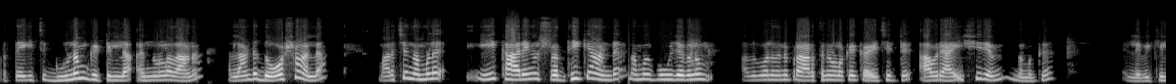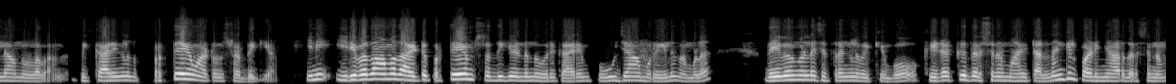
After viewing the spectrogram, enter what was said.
പ്രത്യേകിച്ച് ഗുണം കിട്ടില്ല എന്നുള്ളതാണ്. അല്ലാണ്ട് ദോഷമല്ല. മറിച്ച് നമ്മൾ ഈ കാര്യങ്ങൾ ശ്രദ്ധിക്കാണ്ട് നമ്മൾ പൂജകളും അതുപോലെ തന്നെ പ്രാർത്ഥനകളൊക്കെ കഴിച്ചിട്ട് ആ ഒരു ഐശ്വര്യം നമുക്ക് ലഭിക്കില്ല എന്നുള്ളതാണ്. അപ്പൊ ഇക്കാര്യങ്ങൾ പ്രത്യേകമായിട്ടൊന്ന് ശ്രദ്ധിക്കുക. ഇനി ഇരുപതാമതായിട്ട് പ്രത്യേകം ശ്രദ്ധിക്കേണ്ടുന്ന ഒരു കാര്യം പൂജാമുറിയിൽ നമ്മൾ ദൈവങ്ങളുടെ ചിത്രങ്ങൾ വെക്കുമ്പോൾ കിഴക്ക് ദർശനമായിട്ട് അല്ലെങ്കിൽ പടിഞ്ഞാറ് ദർശനം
